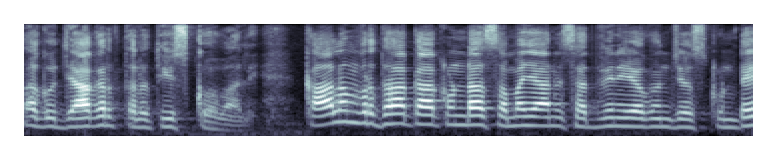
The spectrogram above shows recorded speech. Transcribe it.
తగు జాగ్రత్తలు తీసుకోవాలి. కాలం వృధా కాకుండా సమయాన్ని సద్వినియోగం చేసుకుంటే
